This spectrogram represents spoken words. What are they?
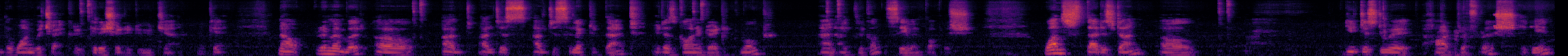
the one which I cre- created it with Jan. Okay Now remember, uh, I'll, I'll just I've just selected that it has gone into edit mode, and I click on save and publish. Once that is done, uh, you just do a hard refresh again.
